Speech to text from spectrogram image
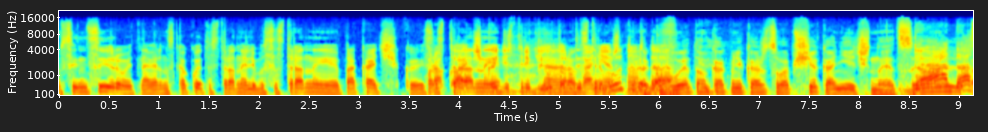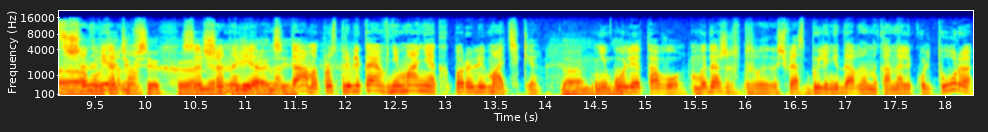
синициировать, наверное, с какой-то стороны, либо со стороны прокатчика, и со стороны дистрибьютора, э, конечно. Так да. в этом, как мне кажется, вообще конечная цель Да, да, а, совершенно вот верно. этих всех э, Совершенно мероприятий. верно. Да, мы просто привлекаем внимание к проблематике. Да, Не да. более того. Мы даже сейчас были недавно на канале Культура,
